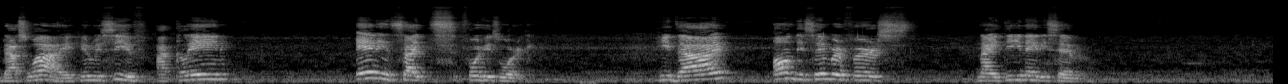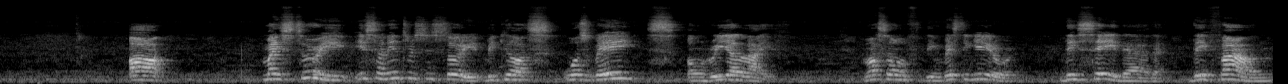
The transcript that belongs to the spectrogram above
That's why he received acclaim and insights for his work. He died on December 1st, 1987. Uh, my story is an interesting story because was based on real life. Most of the investigators they say that they found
